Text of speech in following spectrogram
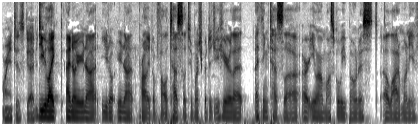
oriented is good. Do you like? I know you're not. You don't. You're not. Probably don't follow Tesla too much. But did you hear that? I think Tesla or Elon Musk will be bonused a lot of money if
